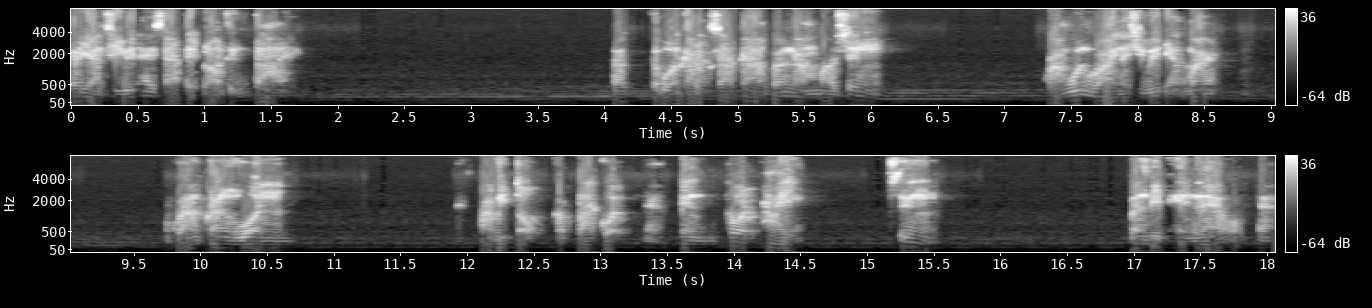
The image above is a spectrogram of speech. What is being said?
ก็ยังชีวิตให้แสบเผ็ดร้อนถึงตายกระบวนการรักษาการก็นำมาซึ่งความวุ่นวายในชีวิตอย่างมาก ความกังวล ความวิตกก็ปรากฏเป็นโทษภัย ซึ่ง ห็นแล้วนะ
